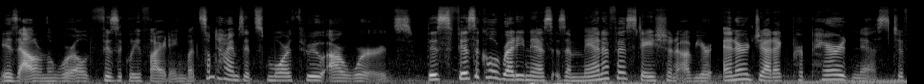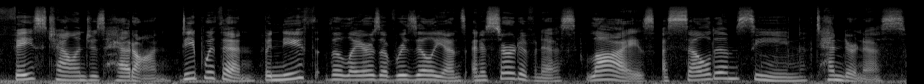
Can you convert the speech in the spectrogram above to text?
is out in the world physically fighting. But sometimes it's more through our words. This physical readiness is a manifestation of your energetic preparedness to face challenges head on. Deep within, beneath the layers of resilience and assertiveness, lies a seldom seen tenderness,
